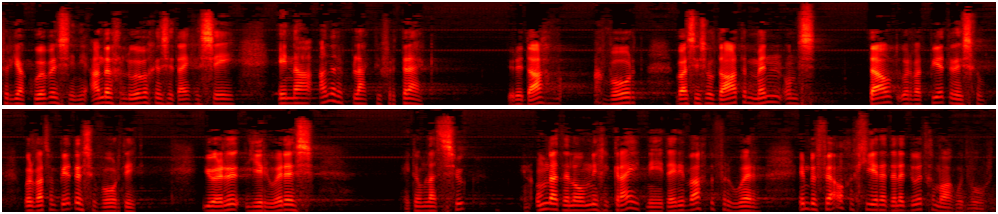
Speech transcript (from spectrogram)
vir Jakobus en die ander gelowiges het hy gesê en na 'n ander plek toe vertrek. Toe die dag geword was die soldate min ons tel oor wat Petrus oor wat van Petrus geword het. Herodes het hom laat soek en omdat hulle hom nie gekry het nie, het hy die wagte verhoor en bevel gegee dat hulle doodgemaak moet word.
